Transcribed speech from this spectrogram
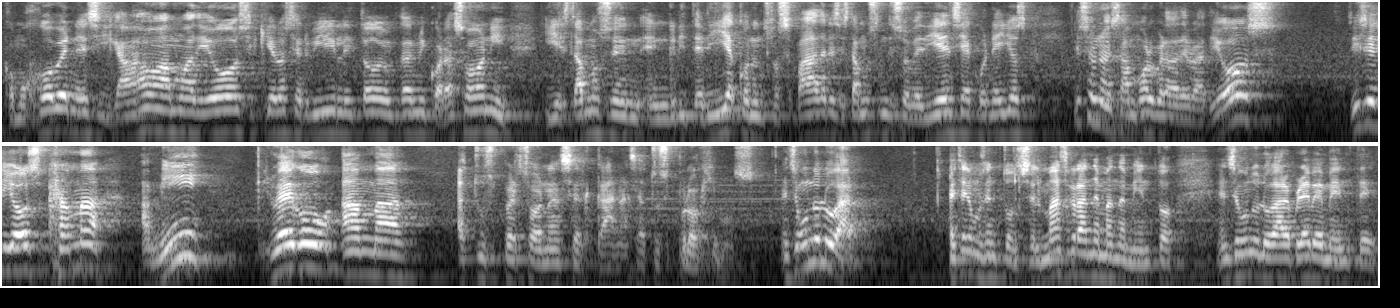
como jóvenes y oh, amo a Dios y quiero servirle y todo en mi corazón y, y estamos en, en, gritería con nuestros padres, estamos en desobediencia con ellos, eso no es amor verdadero a Dios. Dice Dios, ama a mí y luego ama a tus personas cercanas, a tus prójimos. En segundo lugar, ahí tenemos entonces el más grande mandamiento. En segundo lugar, brevemente,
